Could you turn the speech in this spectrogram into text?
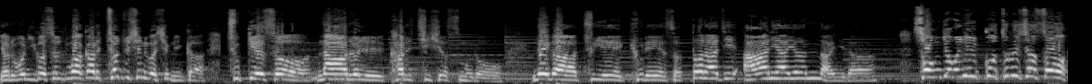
여러분 이것을 누가 가르쳐 주시는 것입니까? 주께서 나를 가르치셨으므로 내가 주의 규례에서 떠나지 아니하였나이다. 성경을 읽고 들으셔서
